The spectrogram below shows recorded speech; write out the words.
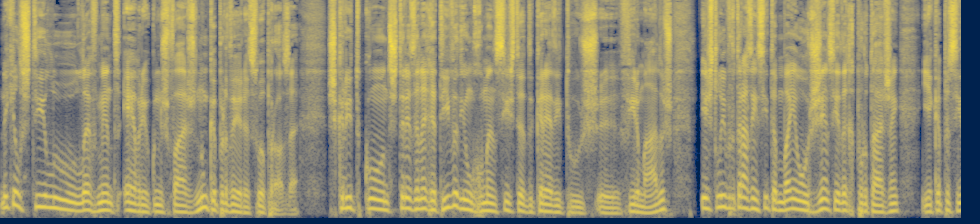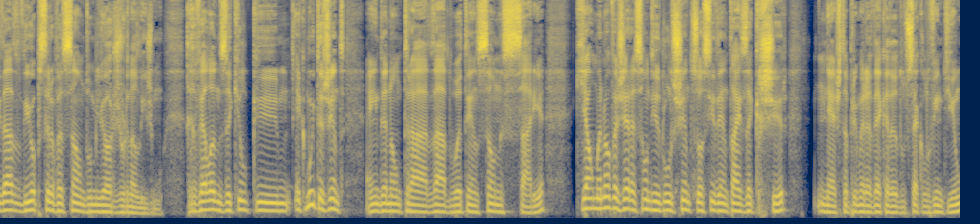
naquele estilo levemente ébrio que nos faz nunca perder a sua prosa. Escrito com destreza narrativa de um romancista de créditos eh, firmados, este livro traz em si também a urgência da reportagem e a capacidade de observação do melhor jornalismo. Revela-nos aquilo que é que muita gente ainda não terá dado atenção necessária, que há uma nova geração de adolescentes ocidentais a crescer nesta primeira década do século XXI,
